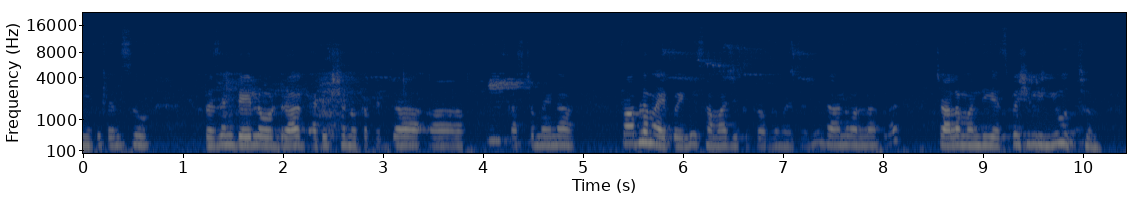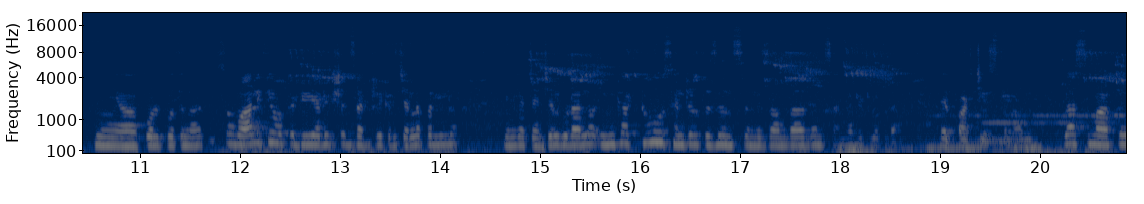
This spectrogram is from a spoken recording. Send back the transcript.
మీకు తెలుసు ప్రజెంట్ డేలో డ్రగ్ అడిక్షన్ ఒక పెద్ద కష్టమైన ప్రాబ్లం అయిపోయింది సామాజిక ప్రాబ్లం అయిపోయింది. దానివల్ల కూడా చాలామంది ఎస్పెషల్లీ యూత్ కోల్పోతున్నారు. సో వాళ్ళకి ఒక డి అడిక్షన్ సెంటర్ ఇక్కడ చెల్లపల్లిలో ఇంకా చెంచల్గూడలో ఇంకా two central prisons Nizamabad and సంగారెడ్డిలో కూడా ఏర్పాటు చేస్తున్నాము. ప్లస్ మాకు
